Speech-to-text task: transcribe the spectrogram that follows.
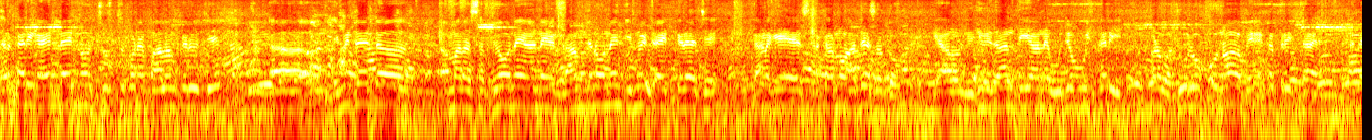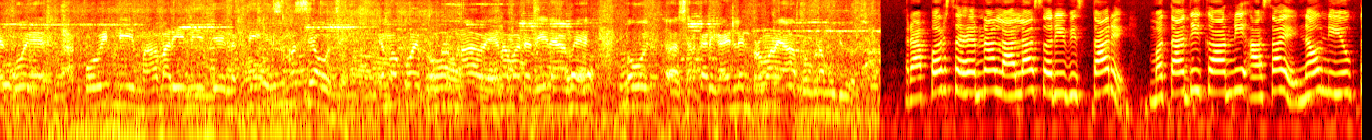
સરકારી ગાઈડલાઇનનું ચુસ્તપણે પાલન કર્યું છે. લિમિટેડ અમારા સભ્યોને અને ગ્રામજનોને જ ઇન્વિટાઇટ કર્યા છે. કારણ કે સરકારનો આદેશ હતો કે આ વિધિ વિધાનથી આને ઉજવવું જ કરી પણ વધુ લોકો ન એકત્રિત થાય. અને કોઈ આ કોવિડની મહામારીની જે લગતી સમસ્યાઓ છે, એમાં કોઈ પ્રોબ્લેમ ના આવે, એના માટે થઈને અમે બહુ સરકારી ગાઈડલાઇન પ્રમાણે આ પ્રોગ્રામ ઉજવ્યો છે. રાપર શહેરના લાલાસરી વિસ્તારે મતાધિકારની આશાએ નવનિયુક્ત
